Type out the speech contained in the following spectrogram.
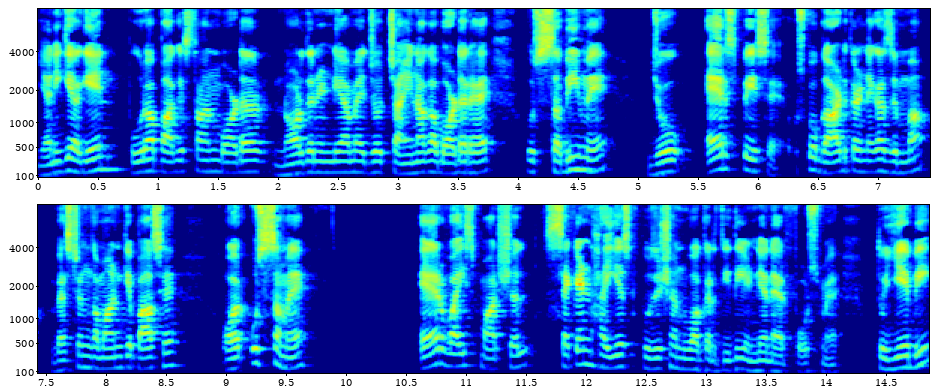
यानी कि अगेन पूरा पाकिस्तान बॉर्डर नॉर्दर्न इंडिया में जो चाइना का बॉर्डर है, उस सभी में जो एयर स्पेस है, उसको गार्ड करने का जिम्मा वेस्टर्न कमांड के पास है और उस समय air vice marshal second highest position हुआ करती थी इंडियन एयरफोर्स में। तो ये भी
